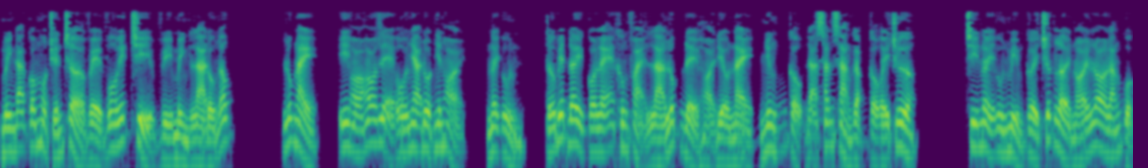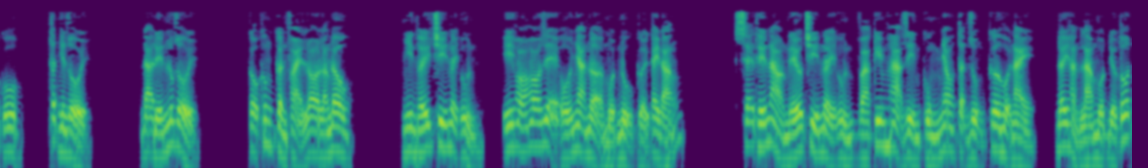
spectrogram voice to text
Mình đã có một chuyến trở về vô ích chỉ vì mình là đồ đốc lúc này, y hò ho dễ ô nhã đột nhiên hỏi nơi ùn, tớ biết đây có lẽ không phải là lúc để hỏi điều này, nhưng cậu đã sẵn sàng gặp cậu ấy chưa? Chị nơi ùn mỉm cười trước lời nói lo lắng của cô, tất nhiên rồi. Đã đến lúc rồi. Cậu không cần phải lo lắng đâu. Nhìn thấy chị nơi ùn, y hò ho dễ ô nhã nở một nụ cười cay đắng. Sẽ thế nào nếu chị nầy ùn và kim hạ dìn cùng nhau tận dụng cơ hội này? Đây hẳn là một điều tốt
